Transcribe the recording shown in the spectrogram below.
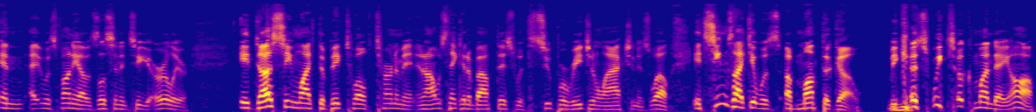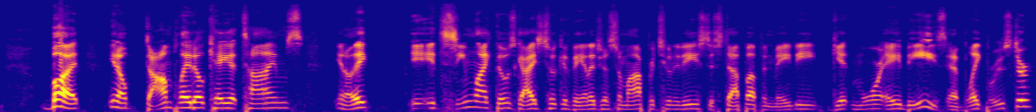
And it was funny, I was listening to you earlier. It does seem like the Big 12 tournament, and I was thinking about this with super regional action as well. It seems like it was a month ago mm-hmm. because we took Monday off. But, you know, Dom played okay at times. You know, they it seemed like those guys took advantage of some opportunities to step up and maybe get more ABs at Blake Brewster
